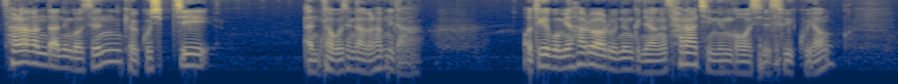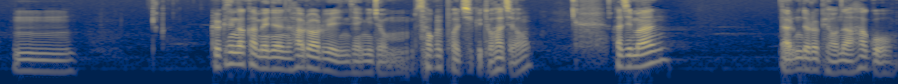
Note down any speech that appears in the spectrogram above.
살아간다는 것은 결코 쉽지 않다고 생각을 합니다. 어떻게 보면 하루하루는 그냥 사라지는 것일 수 있고요. 음, 그렇게 생각하면은 하루하루의 인생이 좀 서글퍼지기도 하죠. 하지만 나름대로 변화하고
